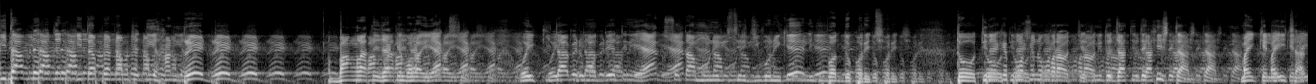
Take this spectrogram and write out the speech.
কিতাব লিখেছেন, কিতাবটার নাম হচ্ছে দি হান্ড্রেড। বাংলাতে যাকে বলা হয় একশো। ওই কিতাবের মধ্যে তিনি একশোটা মুনি জীবনীকে লিপিবদ্ধ করেছেন। তো তিনাকে প্রশ্ন করা হচ্ছে, তিনি তো জাতিতে খ্রিস্টান, মাইকেল এইচার্ড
